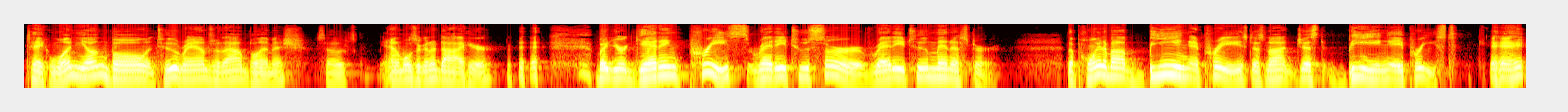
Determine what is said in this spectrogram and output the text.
Take one young bull and two rams without blemish. So animals are going to die here. but you're getting priests ready to serve, ready to minister. The point about being a priest is not just being a priest. Okay?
